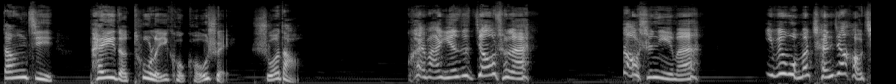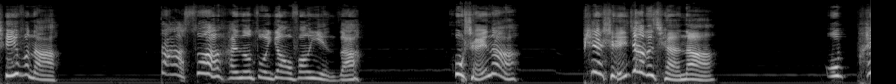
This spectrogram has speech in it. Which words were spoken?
当即呸的吐了一口口水，说道：“快把银子交出来！倒是你们，以为我们陈家好欺负呢？大蒜还能做药方引子？唬谁呢？骗谁家的钱呢？我呸！”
